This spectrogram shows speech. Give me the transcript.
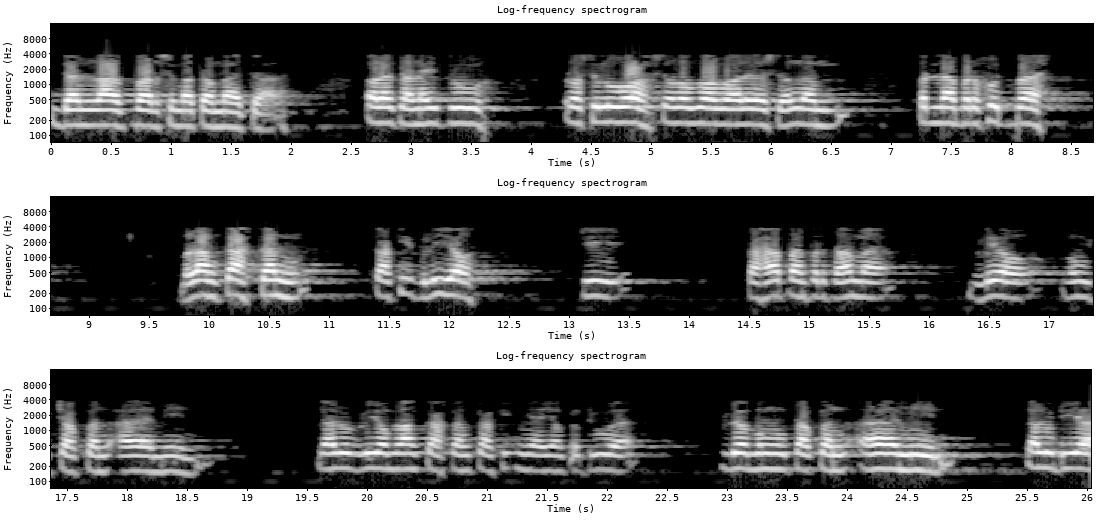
dan lapar semata-mata. Oleh karena itu, Rasulullah Wasallam pernah berkhutbah melangkahkan kaki beliau di tahapan pertama beliau mengucapkan amin. Lalu beliau melangkahkan kakinya yang kedua beliau mengucapkan amin. Lalu dia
